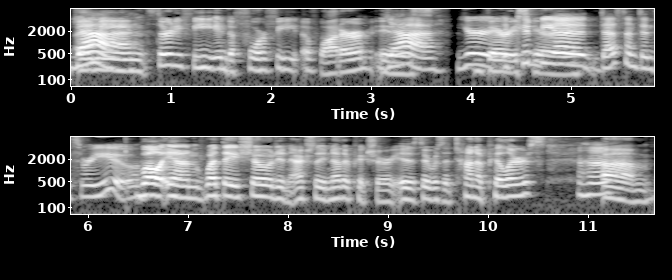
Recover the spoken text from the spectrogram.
Yeah. I mean, 30 feet into four feet of water is. Yeah, you're. very it could be a death sentence for you. Well, and what they showed in actually another picture is there was a ton of pillars uh-huh. um,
